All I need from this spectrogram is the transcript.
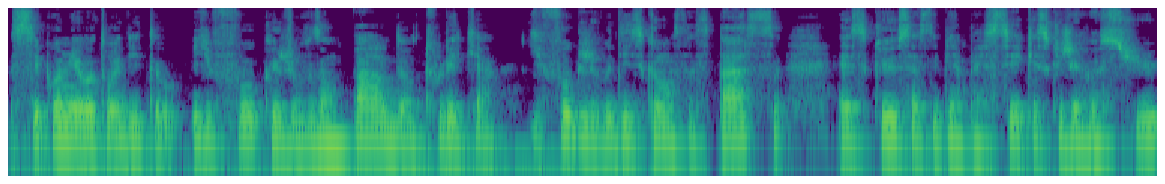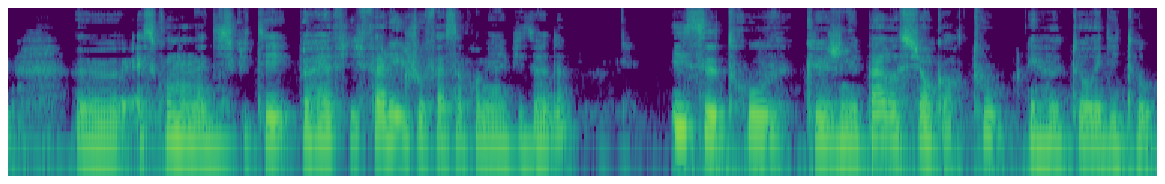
ces premiers retours édito, il faut que je vous en parle dans tous les cas. Il faut que je vous dise comment ça se passe, est-ce que ça s'est bien passé, qu'est-ce que j'ai reçu, euh, est-ce qu'on en a discuté? Bref, il fallait que je vous fasse un premier épisode. Il se trouve que je n'ai pas reçu encore tous les retours édito,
